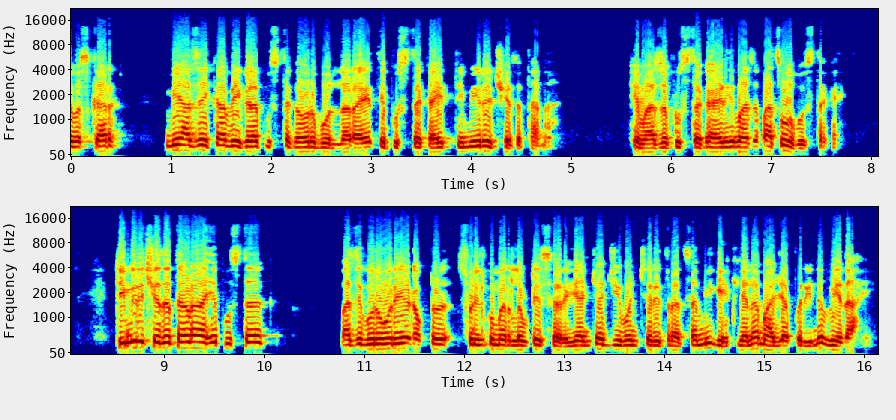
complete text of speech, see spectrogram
नमस्कार. मी आज एका वेगळ्या पुस्तकावर बोलणार आहे. ते पुस्तक आहे तिमिर छेदताना. हे माझं पुस्तक आहे आणि हे माझं पाचवं पुस्तक आहे. तिमिर छेदताना हे पुस्तक माझे गुरुवर्य डॉक्टर सुनील कुमार लवटे सर यांच्या जीवन चरित्राचा मी घेतलेला माझ्या परीनं वेद आहे.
